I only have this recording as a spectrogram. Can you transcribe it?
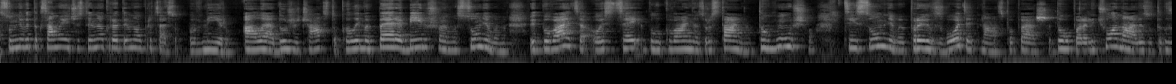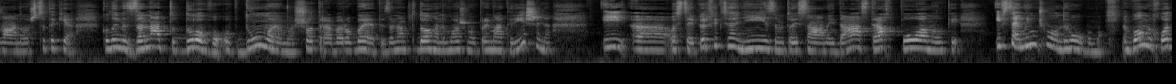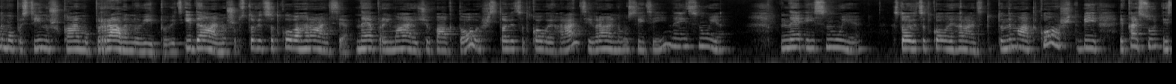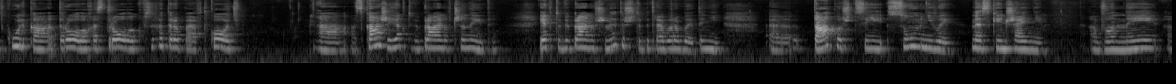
Сумніви так само є частиною креативного процесу в міру. Але дуже часто, коли ми перебільшуємо сумнівами, відбувається ось це блокування зростання, тому що ці сумніви призводять нас, по-перше, до паралічу аналізу, так званого що це таке, коли ми занадто довго обдумуємо, що треба робити, занадто довго не можемо приймати рішення. І е, ось цей перфекціонізм той самий, да, страх помилки. І все, ми нічого не робимо. Бо ми ходимо постійно, шукаємо правильну відповідь. Ідеально, щоб 100% гарантія, не приймаючи факт того, що 100% гарантії в реальному світі її не існує. Не існує 100% гарантії. Тобто немає такого, що тобі якась сутність, кулька, таролог, астролог, психотерапевт, коч а, скаже, як тобі правильно вчинити. Як тобі правильно вчинити, що тобі треба робити? Ні. Е, також ці сумніви нескінченні, вони е,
